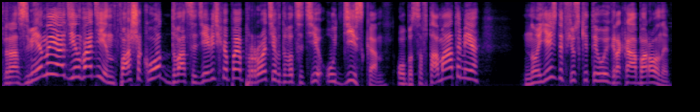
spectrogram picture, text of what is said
Размены один в один. Паша Кот, 29 хп против 20 у Диска. Оба с автоматами. Но есть дефьюз-киты у игрока обороны.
